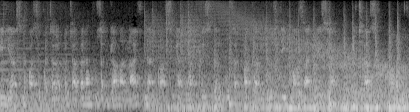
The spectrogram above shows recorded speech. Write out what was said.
media selepas upacara pencatatan Pusat Gamma Knife dan perasmian Tuan kristal Pusat Pakar Universiti Bangsa Malaysia di Ceras, Kuala Lumpur.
